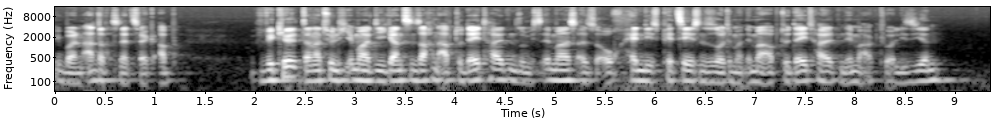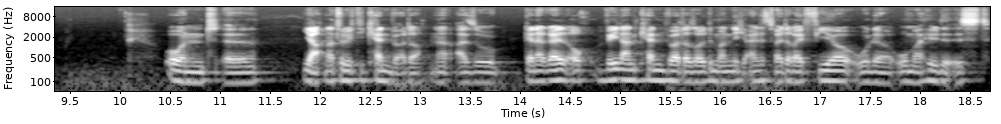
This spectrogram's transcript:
über ein anderes Netzwerk abwickelt. Dann natürlich immer die ganzen Sachen up to date halten, so wie es immer ist. Also auch Handys, PCs und so sollte man immer up to date halten, immer aktualisieren. Und äh, ja, natürlich die Kennwörter. Ne? Also generell auch WLAN-Kennwörter sollte man nicht 1, 2, 3, 4 oder Oma Hilde ist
